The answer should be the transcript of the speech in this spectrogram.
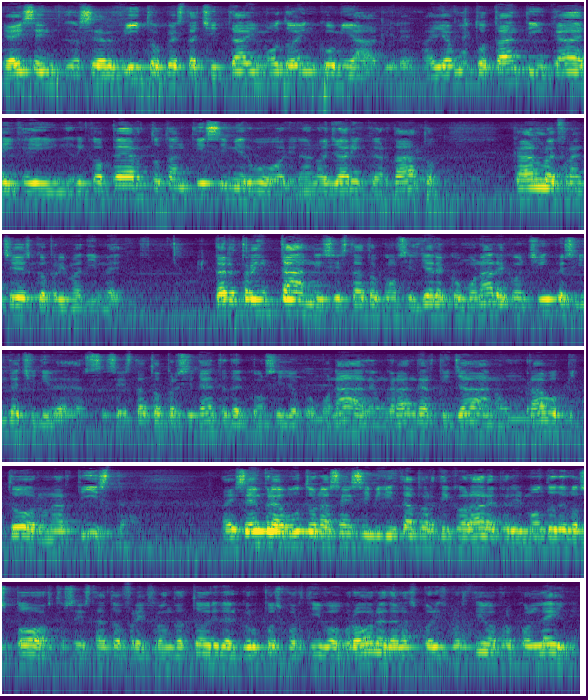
e hai servito questa città in modo encomiabile. Hai avuto tanti incarichi, hai ricoperto tantissimi ruoli, l'hanno già ricordato Carlo e Francesco prima di me. Per 30 anni sei stato consigliere comunale con 5 sindaci diversi, sei stato presidente del consiglio comunale, un grande artigiano, un bravo pittore, un artista. Hai sempre avuto una sensibilità particolare per il mondo dello sport, sei stato fra i fondatori del gruppo sportivo Aurora e della Polisportiva Pro Collegno.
